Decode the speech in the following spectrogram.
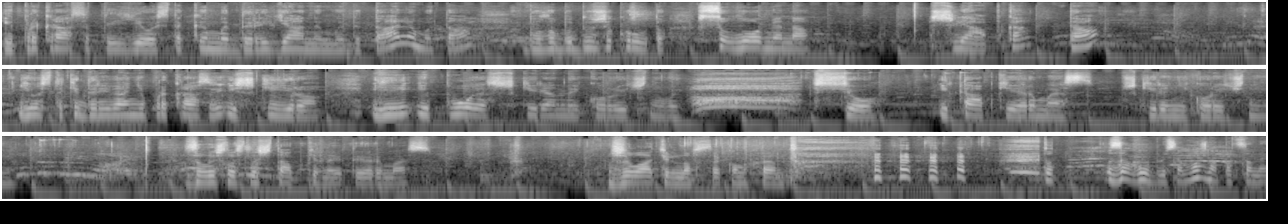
і прикрасити її ось такими дерев'яними деталями, та, було б дуже круто. Солом'яна шляпка, та? І ось такі дерев'яні прикраси, і шкіра, і, і пояс шкіряний коричневий. О, все. І тапки Ермес шкіряні коричневі. Залишилось лише тапки знайти Ермес. Желательно в секонд-хенд. Загублюся, можна, пацани?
